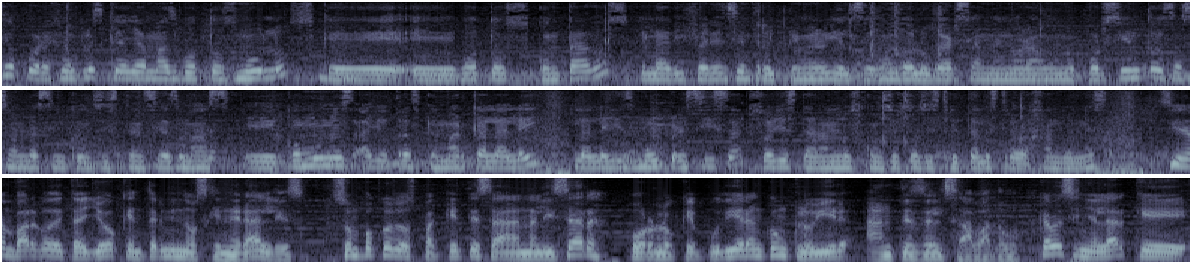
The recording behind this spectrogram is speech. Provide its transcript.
La por ejemplo, es que haya más votos nulos que eh, votos contados, que la diferencia entre el primero y el segundo lugar sea menor a 1%. Esas son las inconsistencias más eh, comunes. Hay otras que marca la ley. La ley es muy precisa. Pues hoy estarán los consejos distritales trabajando en eso. Sin embargo, detalló que en términos generales son pocos los paquetes a analizar, por lo que pudieran concluir antes del sábado. Cabe señalar que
